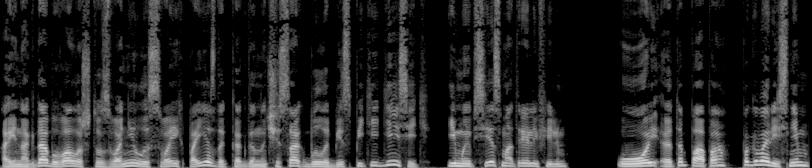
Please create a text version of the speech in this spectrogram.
а иногда бывало, что звонил из своих поездок, когда на часах было без пяти десять, и мы все смотрели фильм. «Ой, это папа, поговори с ним».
